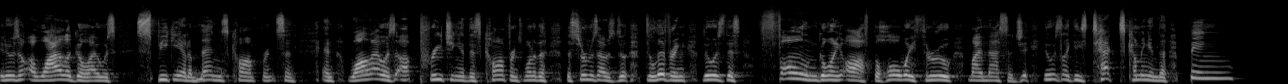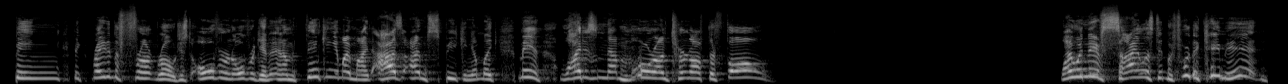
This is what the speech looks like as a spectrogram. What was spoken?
It was a while ago, I was speaking at a men's conference, and, and while I was up preaching at this conference, one of the, the sermons I was de- delivering, there was this phone going off the whole way through my message. There was like these texts coming in the bing, bing, bing, right at the front row, just over and over again. And I'm thinking in my mind as I'm speaking, I'm like, man, why doesn't that moron turn off their phone? Why wouldn't they have silenced it before they came in?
